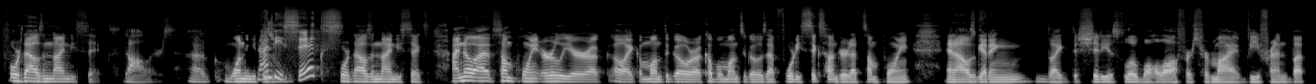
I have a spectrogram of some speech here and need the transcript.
four thousand ninety six dollars. Uh, one ETH ninety six. Four thousand ninety six. I know at some point earlier, uh, like a month ago or a couple months ago, it was at forty six hundred at some point, and I was getting like the shittiest lowball offers for my VeeFriend. But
